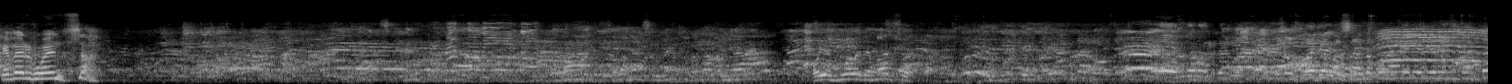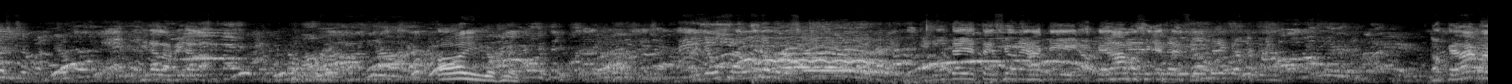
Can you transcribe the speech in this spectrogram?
Qué vergüenza. Hoy es 9 de marzo. Mírala, mírala. Ay, Dios mío. ¿Y dónde hay extensiones aquí? Nos quedamos sin extensiones. Nos quedamos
